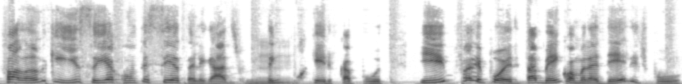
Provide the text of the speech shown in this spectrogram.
falando que isso ia acontecer, tá ligado? Tipo, não tem Hum. por que ele ficar puto. E falei, pô, ele tá bem com a mulher dele, tipo,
